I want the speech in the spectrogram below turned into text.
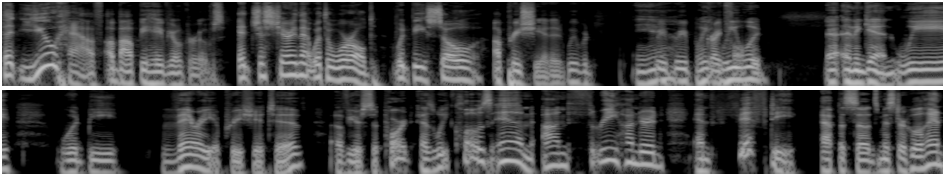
that you have about behavioral grooves. It just sharing that with the world would be so appreciated. We would yeah, be, be we, we would, and again, we would be very appreciative of your support as we close in on 350 episodes, Mr. Houlihan.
